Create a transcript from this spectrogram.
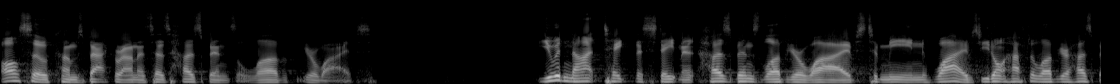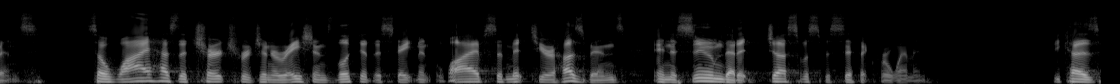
also comes back around and says, Husbands, love your wives. You would not take the statement, Husbands, love your wives, to mean, Wives, you don't have to love your husbands. So, why has the church for generations looked at this statement, wives, submit to your husbands, and assumed that it just was specific for women? Because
